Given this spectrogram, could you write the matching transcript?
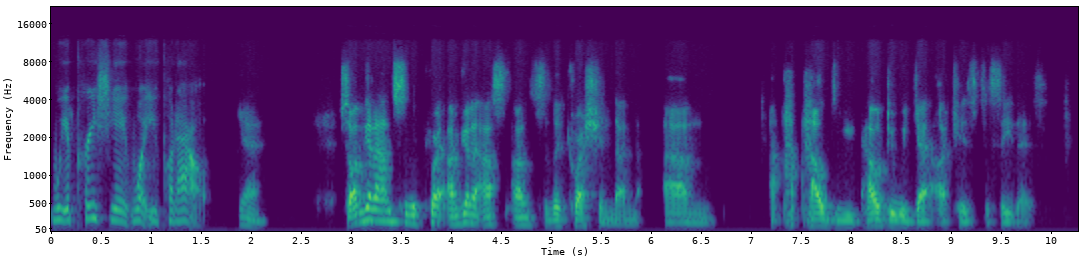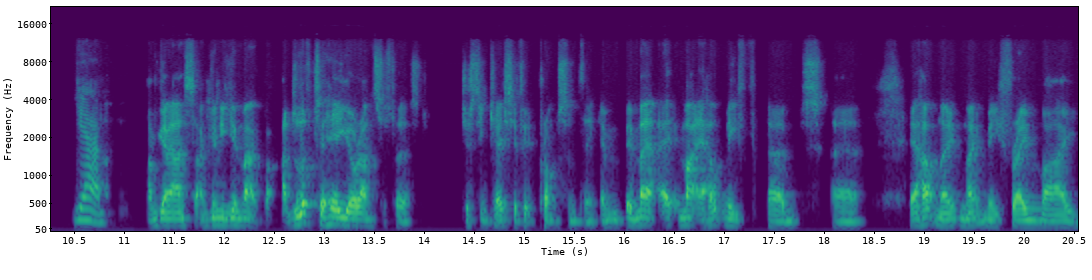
we appreciate what you put out. Yeah. So i'm going to answer the que- i'm going to ask answer the question then. Um how do you how do we get our kids to see this? Yeah. I'm going to answer i'm going to give my i'd love to hear your answer first just in case if it prompts something. It, it might it might help me um, uh, it helped me make me frame my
